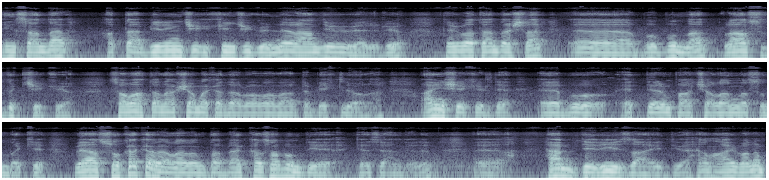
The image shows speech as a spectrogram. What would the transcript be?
İnsanlar hatta birinci, ikinci gününe randevu veriliyor. Tabii vatandaşlar bu bundan rahatsızlık çekiyor. Sabahtan akşama kadar oralarda bekliyorlar. Aynı şekilde e, bu etlerin parçalanmasındaki veya sokak aralarında ben kasabım diye gezenlerin e, hem deri izah ediyor hem hayvanın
